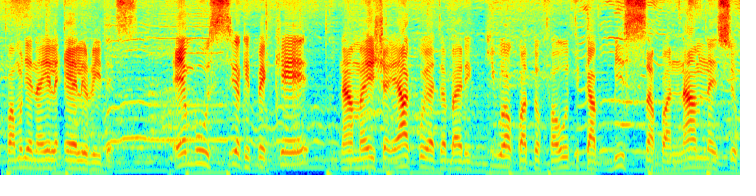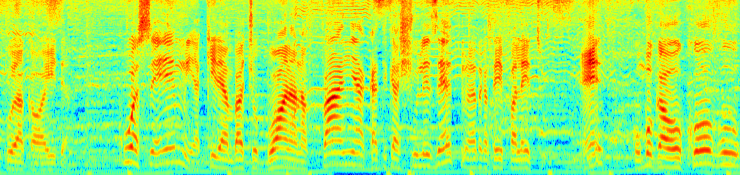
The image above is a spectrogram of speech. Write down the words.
pamoja na ile early readers. Hebu kipekee na maisha yako yatabarikiwa kwa tofauti kabisa, kwa namna isiyokuwa ya kawaida. Kuwa sehemu ya kile ambacho Bwana anafanya katika shule zetu na katika taifa letu. Eh? Kumbuka wokovu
